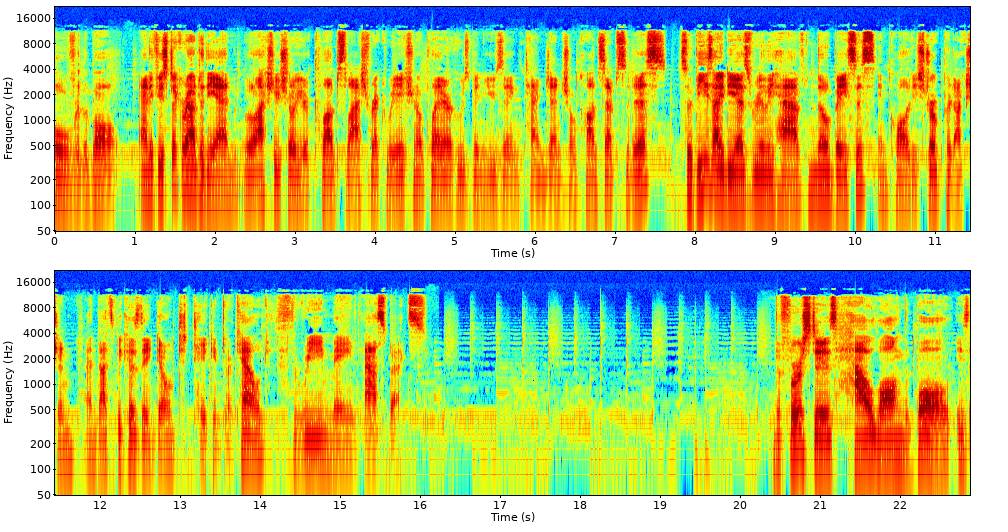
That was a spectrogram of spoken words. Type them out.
over the ball. And if you stick around to the end, we'll actually show you a club slash recreational player who's been using tangential concepts to this. So these ideas really have no basis in quality stroke production, and that's because they don't take into account three main aspects. The first is how long the ball is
